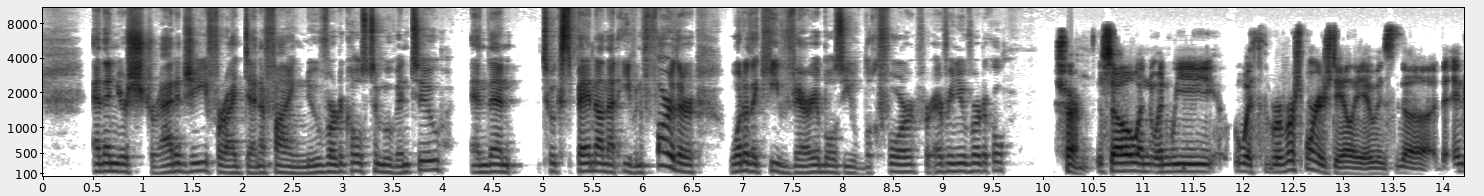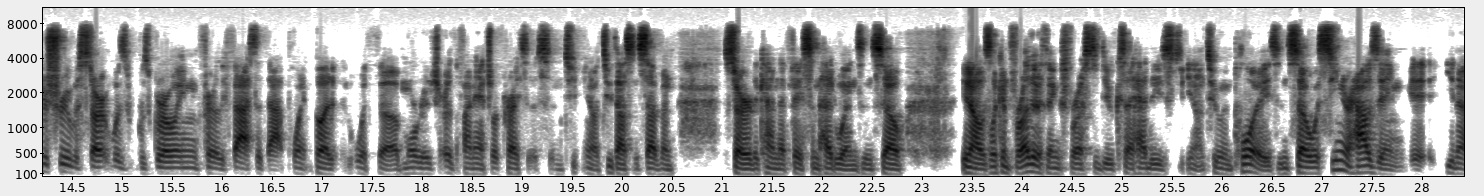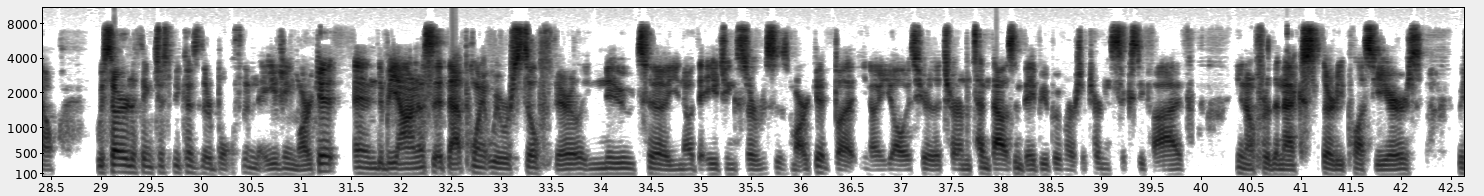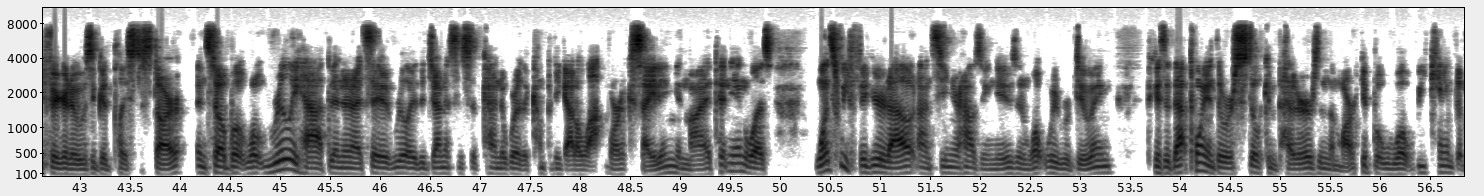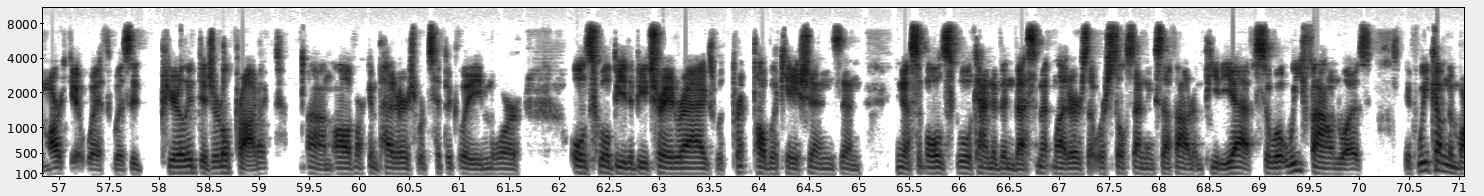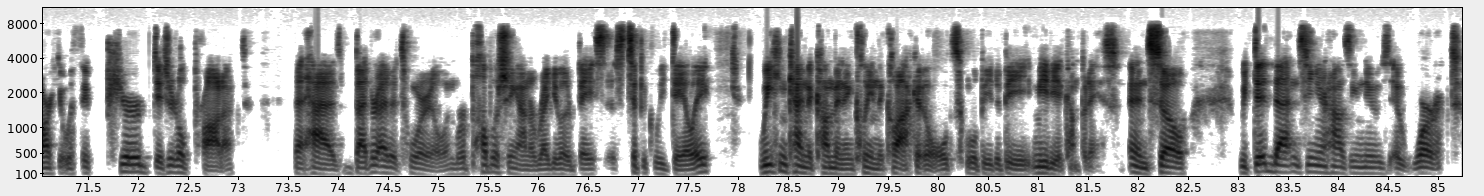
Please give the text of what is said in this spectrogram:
and then your strategy for identifying new verticals to move into? And then to expand on that even farther what are the key variables you look for for every new vertical Sure. So when, when we with reverse mortgage daily, it was the the industry was start was was growing fairly fast at that point, but with the mortgage or the financial crisis in you know 2007 started to kind of face some headwinds, and so you know I was looking for other things for us to do because I had these you know two employees, and so with senior housing, it, you know we started to think just because they're both in the aging market. And to be honest at that point we were still fairly new to you know the aging services market. But you know you always hear the term 10,000 baby boomers are turning 65 you know for the next 30 plus years. We figured it was a good place to start. And so but what really happened and i'd say really the genesis of kind of where the company got a lot more exciting in my opinion was once we figured out on senior housing news and what we were doing because at that point there were still competitors in the market but what we came to market with was a purely digital product um, all of our competitors were typically more old school b2b trade rags with print publications and you know some old school kind of investment letters that were still sending stuff out in pdf so what we found was if we come to market with a pure digital product that has better editorial and we're publishing on a regular basis, typically daily, we can kind of come in and clean the clock at old school B2B media companies. And so we did that in senior housing news. It worked.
